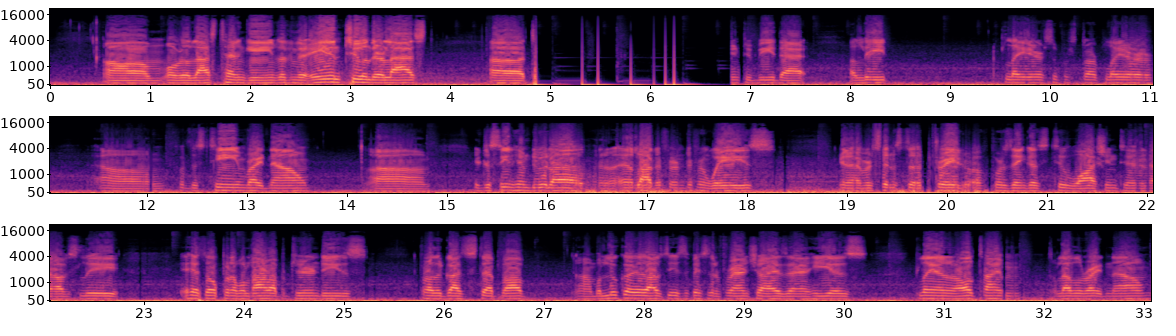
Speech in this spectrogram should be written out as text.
um, over the last 10 games. I think they're 8 and 2 in their last uh, to be that elite player, superstar player um, for this team right now. Um, you're just seeing him do it all in a, in a, lot of different different ways. You know, ever since the trade of Porzingis to Washington, obviously it has opened up a lot of opportunities for other guys to step up. Um, but Luka obviously is the face of the franchise, and he is playing at an all-time level right now,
